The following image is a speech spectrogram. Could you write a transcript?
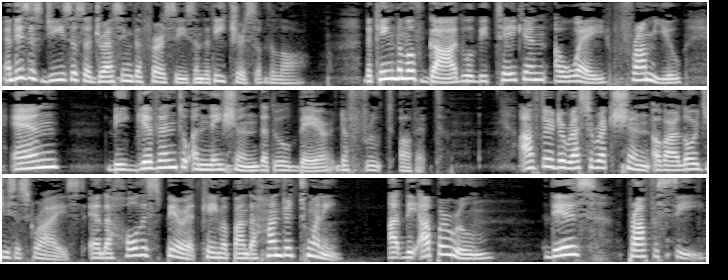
and this is Jesus addressing the Pharisees and the teachers of the law. The kingdom of God will be taken away from you and be given to a nation that will bear the fruit of it. After the resurrection of our Lord Jesus Christ and the Holy Spirit came upon the 120 at the upper room, this prophecy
